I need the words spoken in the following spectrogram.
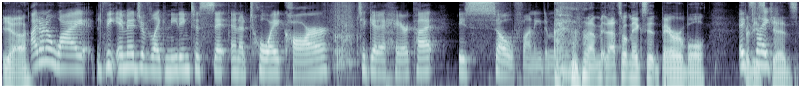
yeah. I don't know why the image of like needing to sit in a toy car to get a haircut is so funny to me. That that's what makes it bearable for It's these like, kids.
